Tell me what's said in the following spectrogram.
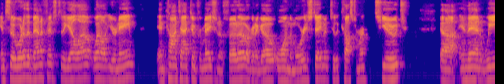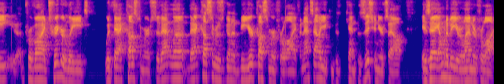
And so, what are the benefits to the LO? Well, your name and contact information and photo are going to go on the mortgage statement to the customer. It's huge. Uh, and then we provide trigger leads with that customer. So that lo- that customer is going to be your customer for life. And that's how you can, can position yourself is, hey, I'm going to be your lender for life.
